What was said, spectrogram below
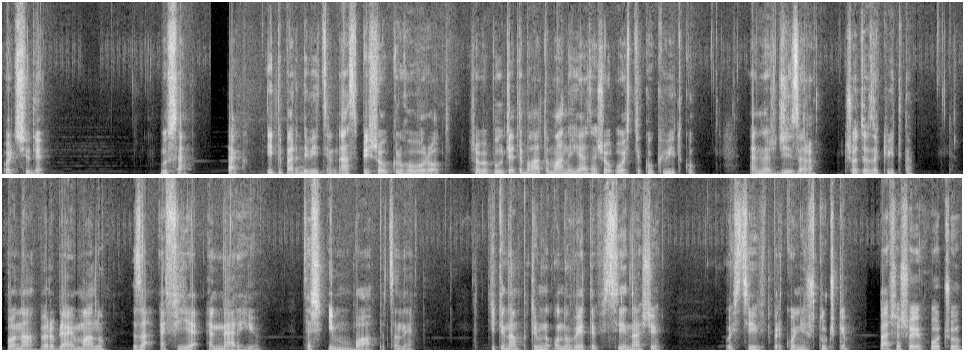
От сюди. Усе. Так. І тепер дивіться, в нас пішов круговорот. Щоб отримати багато мани, я знайшов ось таку квітку. Energizera. Що це за квітка? Вона виробляє ману за FE енергію. Це ж імба, пацани. Тільки нам потрібно оновити всі наші ось ці прикольні штучки. Перше, що я хочу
